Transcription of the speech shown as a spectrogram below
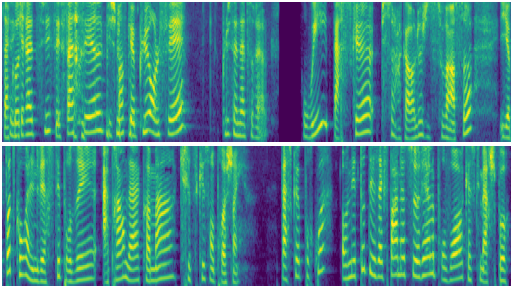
C'est gratuit, c'est facile, puis je pense que plus on le fait, plus c'est naturel. Oui, parce que, puis ça encore là, je dis souvent ça, il n'y a pas de cours à l'université pour dire apprendre à comment critiquer son prochain. Parce que pourquoi? On est tous des experts naturels pour voir qu'est-ce qui marche pas.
